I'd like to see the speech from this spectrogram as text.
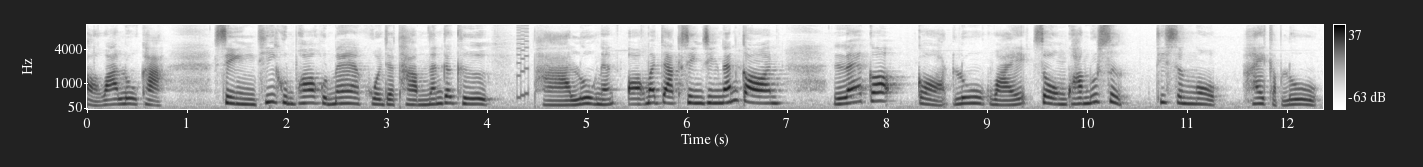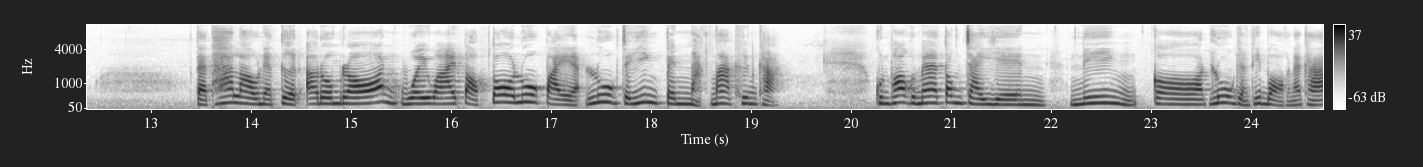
ต่อว่าลูกค่ะ สิ่งที่คุณพ่อคุณแม่ควรจะทำนั่นก็คือ พาลูกนั้นออกมาจากสิ่งสิ่งนั้นก่อน และก็กอดลูกไว้ส่งความรู้สึกที่สงบให้กับลูก แต่ถ้าเราเนี่ยเกิดอารมณ์ร้อนโวยวายตอบโต้ลูกไปอะลูกจะยิ่งเป็นหนักมากขึ้นค่ะ คุณพ่อคุณแม่ต้องใจเย็น นิ่ง กอดลูกอย่างที่บอกนะคะ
